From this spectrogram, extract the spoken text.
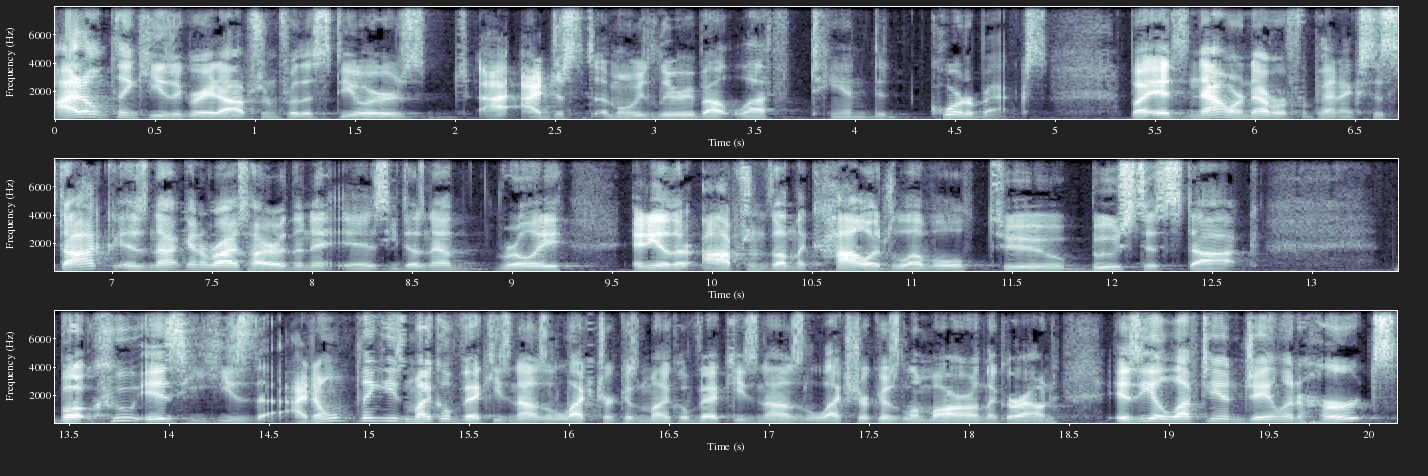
I don't think he's a great option for the Steelers. I, I just am always leery about left-handed quarterbacks. But it's now or never for Penix. His stock is not going to rise higher than it is. He doesn't have really any other options on the college level to boost his stock. But who is he? He's I don't think he's Michael Vick. He's not as electric as Michael Vick. He's not as electric as Lamar on the ground. Is he a left-hand Jalen Hurts?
